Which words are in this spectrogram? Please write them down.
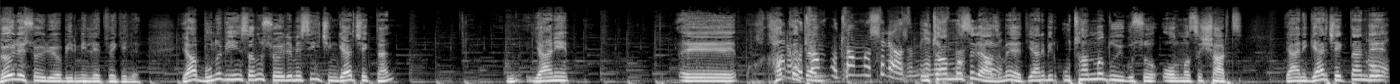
Böyle söylüyor bir milletvekili. Ya bunu bir insanın söylemesi için gerçekten yani e, Yani hakikaten utan, utanması lazım. utanması azından. lazım. Evet. yani bir utanma duygusu olması şart. Yani gerçekten de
